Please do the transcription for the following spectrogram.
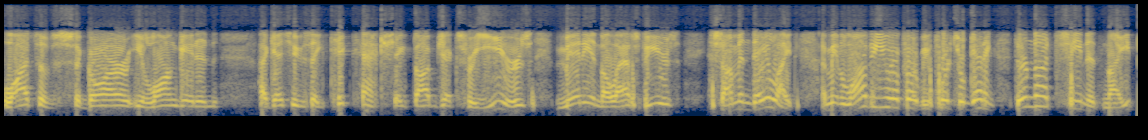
lots of cigar elongated. I guess you could say tic tac shaped objects for years, many in the last few years, some in daylight. I mean, a lot of the UFO reports we're getting, they're not seen at night.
